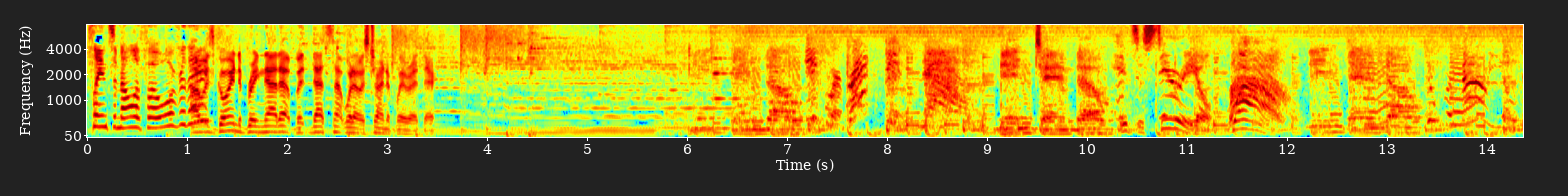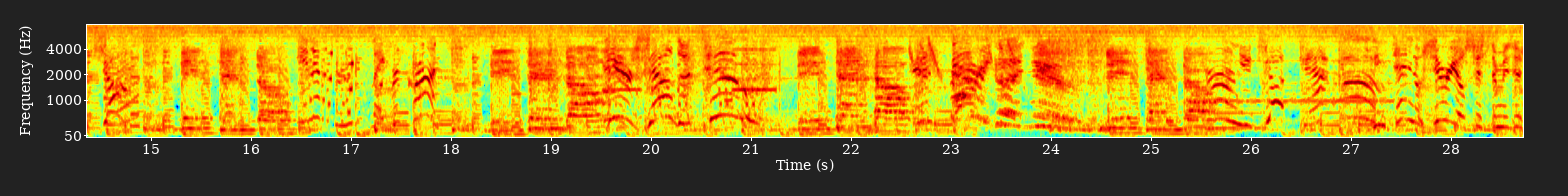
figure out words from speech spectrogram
playing some LFO over there? I was going to bring that up, but that's not what I was trying to play right there. It's for breakfast now. Nintendo, it's a cereal. Wow. Nintendo. Super Mario Jump. Nintendo. In a fruit flavored crunch. Nintendo. Here's Zelda too. Nintendo. It's very good news. Nintendo. Mmm, you just can't move. Nintendo cereal system is a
